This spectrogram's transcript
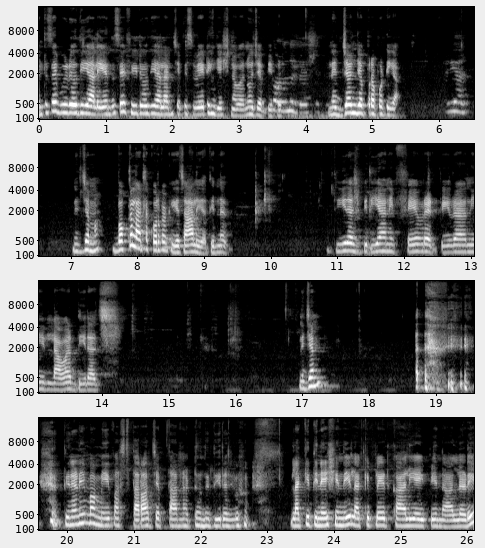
ఎంతసేపు వీడియో తీయాలి ఎంతసేపు వీడియో తీయాలని చెప్పేసి వెయిటింగ్ చేసినావా నువ్వు చెప్పి ఇప్పుడు? నిజం చెప్పురా పొట్టిగా? నిజమ్మా బొక్కలు అట్లా కొరకకి ఇక చాలు ఇక తిన్నది. Dheeraj biryani favourite biryani lover Dheeraj. నిజం? తినని మమ్మీ ఫస్ట్ తర్వాత చెప్తా అన్నట్టుంది ధీరజ్. లక్కీ తినేసింది లక్కీ ప్లేట్ ఖాళీ అయిపోయింది ఆల్రెడీ.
